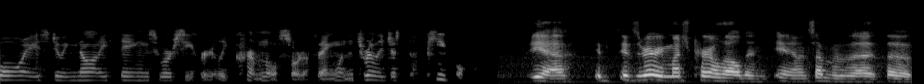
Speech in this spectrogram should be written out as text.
boys doing naughty things who are secretly criminals, sort of thing, when it's really just the people. Yeah, it's it's very much paralleled in you know in some of the the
